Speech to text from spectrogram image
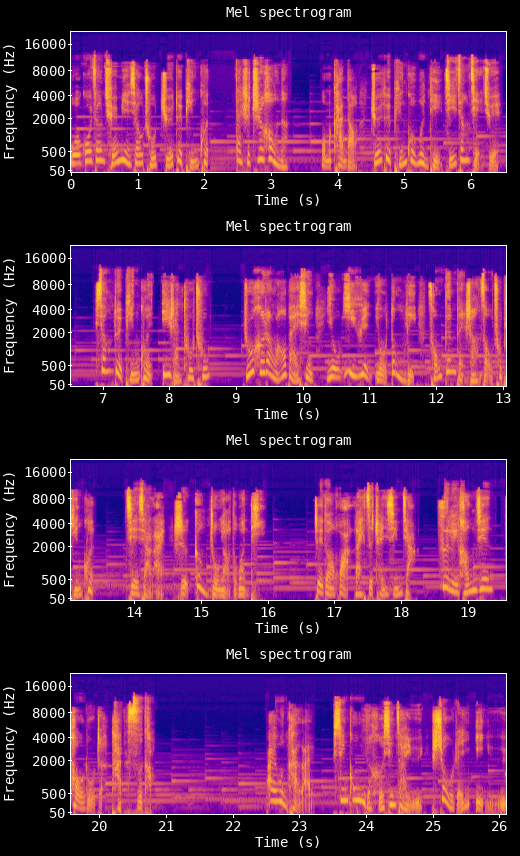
我国将全面消除绝对贫困，但是之后呢？我们看到绝对贫困问题即将解决，相对贫困依然突出。如何让老百姓有意愿、有动力，从根本上走出贫困？接下来是更重要的问题。这段话来自陈行甲，字里行间透露着他的思考。艾问看来，新公益的核心在于授人以渔，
